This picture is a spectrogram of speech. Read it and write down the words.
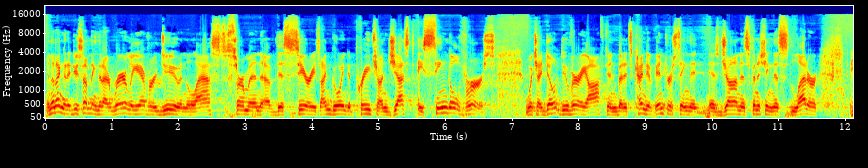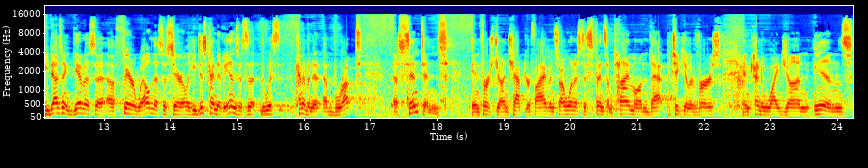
And then I'm going to do something that I rarely ever do in the last sermon of this series. I'm going to preach on just a single verse, which I don't do very often, but it's kind of interesting that as John is finishing this letter, he doesn't give us a, a farewell necessarily. He just kind of ends with, with kind of an abrupt a sentence in 1 John chapter 5. And so I want us to spend some time on that particular verse and kind of why John ends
